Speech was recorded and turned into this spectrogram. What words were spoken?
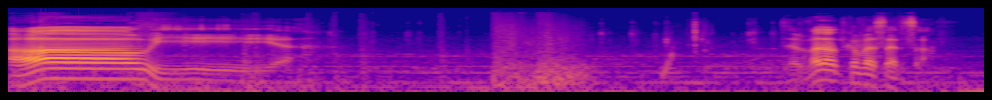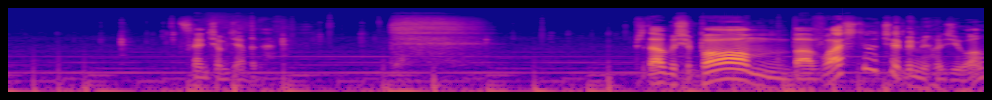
Oh yeah. Dwa dodatkowe serca. Z chęcią dziabnę. Przydałaby się bomba. Właśnie o ciebie mi chodziło.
